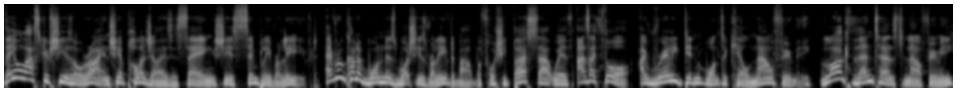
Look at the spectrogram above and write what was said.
They all ask if she is alright, and she apologizes, saying she is simply relieved. Everyone kind of wonders what she is relieved about before she bursts out with, As I thought, I really didn't want to kill Naofumi. Lark then turns to Naofumi,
